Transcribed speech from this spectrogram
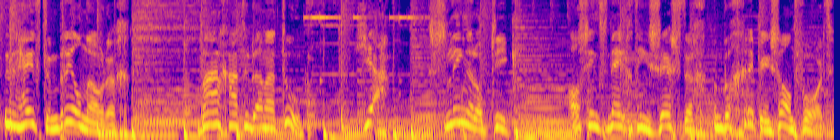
U heeft een bril nodig. Waar gaat u dan naartoe? Ja, slingeroptiek. Al sinds 1960 een begrip in Zandvoort.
